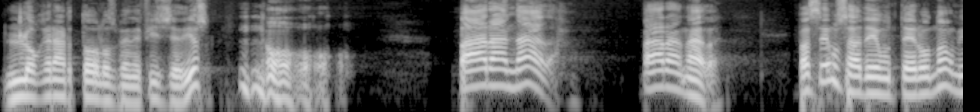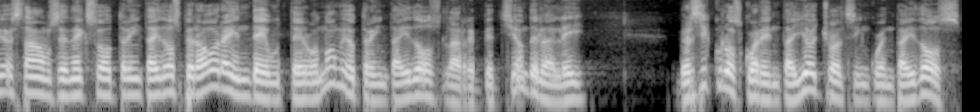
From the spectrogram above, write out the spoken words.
lograr todos los beneficios de Dios? No, para nada, para nada. Pasemos a Deuteronomio, estábamos en Éxodo 32, pero ahora en Deuteronomio 32, la repetición de la ley, versículos 48 al 52,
